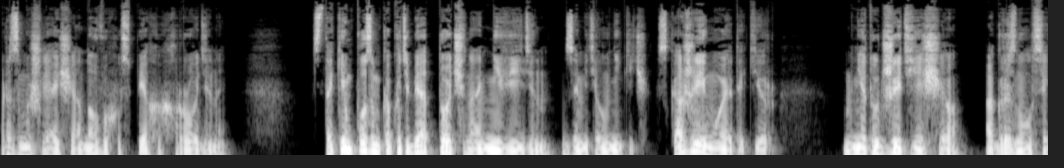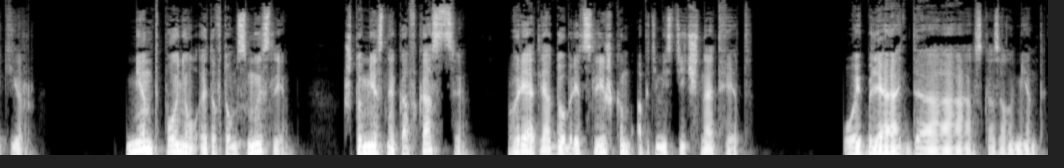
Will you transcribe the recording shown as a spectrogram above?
размышляющий о новых успехах Родины. «С таким позом, как у тебя, точно не виден», — заметил Никич. «Скажи ему это, Кир». «Мне тут жить еще», — огрызнулся Кир. Мент понял это в том смысле, что местные кавказцы вряд ли одобрят слишком оптимистичный ответ. «Ой, блядь, да», — сказал мент.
